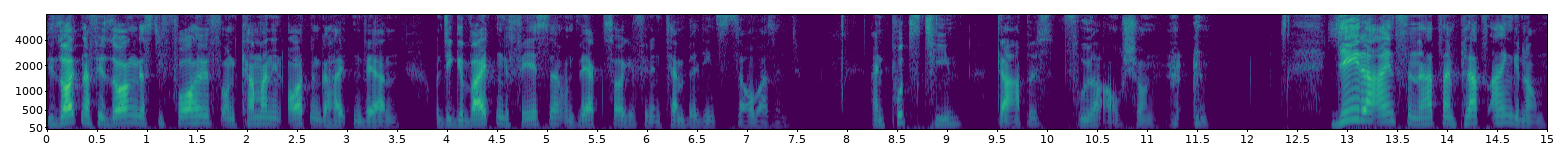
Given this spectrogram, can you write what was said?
Sie sollten dafür sorgen, dass die Vorhöfe und Kammern in Ordnung gehalten werden und die geweihten Gefäße und Werkzeuge für den Tempeldienst sauber sind. Ein Putzteam gab es früher auch schon. Jeder Einzelne hat seinen Platz eingenommen.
